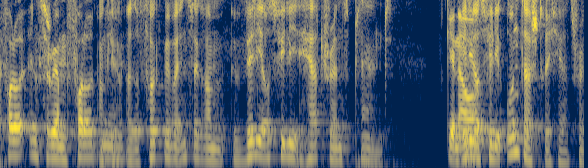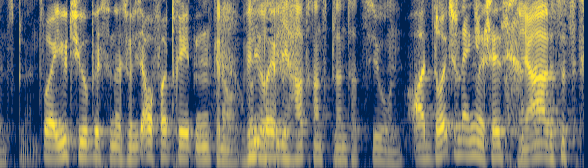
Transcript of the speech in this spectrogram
bei follow Instagram, follow Okay, also folgt mir bei Instagram Willi aus Philly Hair Transplant. Genau. Willi aus Philly unterstrich Hair Transplant. Bei YouTube bist du natürlich auch vertreten. Genau, aus bei- Philly Haartransplantation. Oh, Deutsch und Englisch ist. Ja, das ist,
